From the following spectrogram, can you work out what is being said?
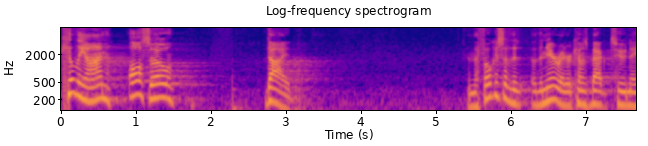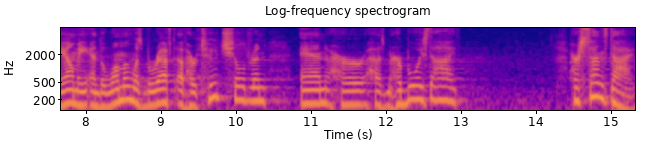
Chilion also died. And the focus of the, of the narrator comes back to Naomi, and the woman was bereft of her two children and her husband. Her boys died, her sons died.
